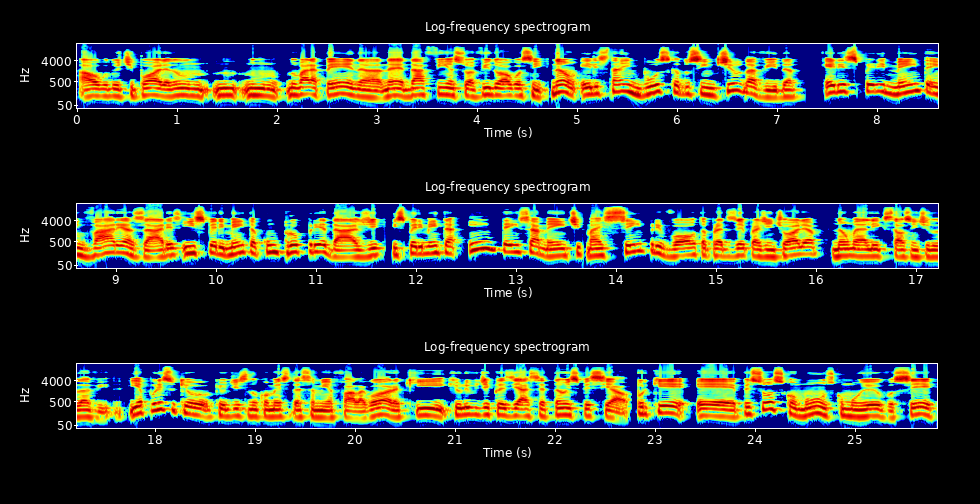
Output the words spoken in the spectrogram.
algo do tipo, olha, não, não, não vale a pena, né, dar fim à sua vida ou algo assim. Não, ele está em busca do sentido da vida, ele experimenta em várias áreas e experimenta com propriedade, experimenta intensamente, mas sempre volta para dizer para a gente: olha, não é ali que está o sentido da vida. E é por isso que eu, que eu disse no começo dessa minha fala agora que, que o livro de Eclesiastes é tão especial. Porque é, pessoas comuns como eu e você,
